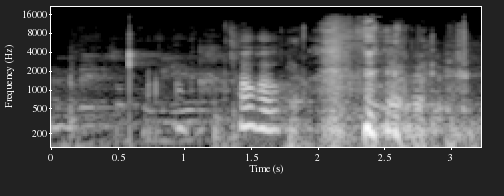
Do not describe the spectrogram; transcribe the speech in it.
nu regels aan het formuleren. Ho, ho. Ja.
